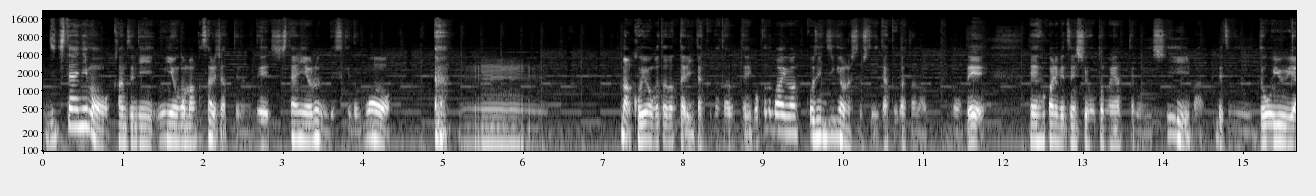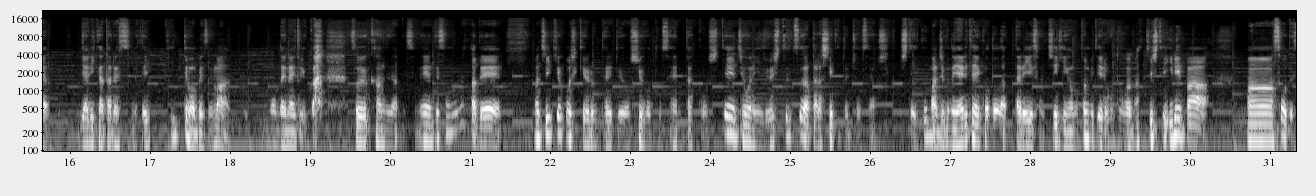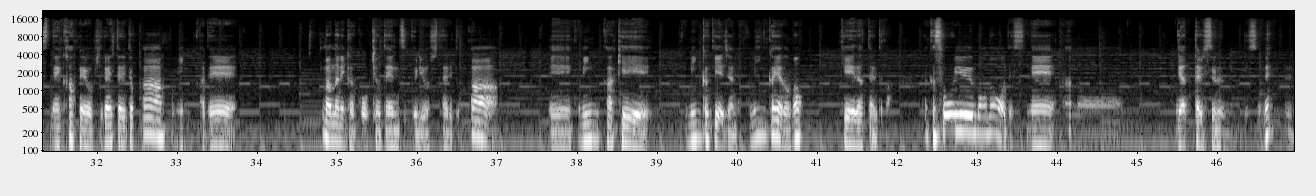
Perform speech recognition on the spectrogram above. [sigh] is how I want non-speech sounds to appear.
自治体にも完全に運用が任されちゃってるので、自治体によるんですけども、うーん、まあ雇用型だったり委託型だったり、僕の場合は個人事業主として委託型なので、えー他に別に仕事もやってもいいし、まあ別にどういうややり方で進めていっても別にまあ問題ないというか、[laughs] そういう感じなんですね。で、その中で、まあ、地域おこし協力隊というお仕事を選択をして、地方に移住しつつ新しいことに挑戦をしていく。まあ自分のやりたいことだったり、その地域が求めていることが合致していれば、まあそうですね、カフェを開いたりとか、古民家で、まあ何かこう拠点作りをしたりとか、えー古民家経営、古民家経営じゃない、古民家宿の経営だったりとか、なんかそういうものをですね、あのーやったりするんですよね。うん。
